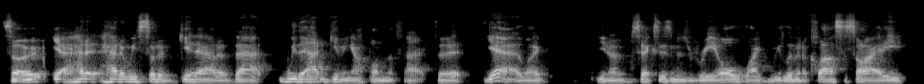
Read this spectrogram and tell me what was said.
so mm-hmm. yeah how do, how do we sort of get out of that without giving up on the fact that yeah like you know sexism is real like we live in a class society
